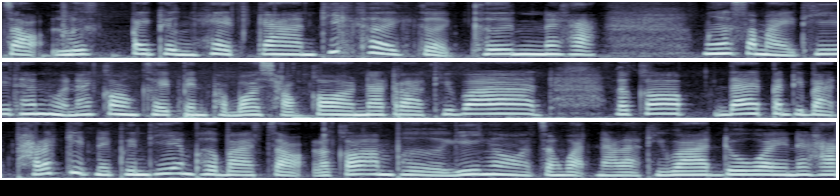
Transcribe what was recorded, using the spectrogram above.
เจาะลึกไปถึงเหตุการณ์ที่เคยเกิดขึ้นนะคะ เมื่อสมัยที่ท่านหัวหน้ากองเคยเป็นผบชกนราธิวาสแล้วก็ได้ปฏิบัติภารกิจในพื้นที่อำเภอบาเจาะ แล้วก็อำเภอยี่งอจังหวัดนราธิวาสด้วยนะคะ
